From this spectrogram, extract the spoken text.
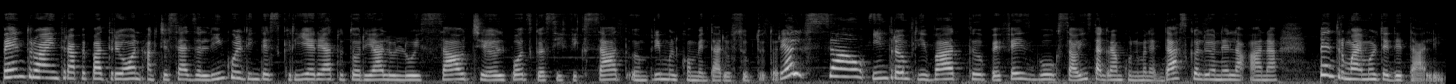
pentru a intra pe Patreon, accesează linkul din descrierea tutorialului sau ce îl poți găsi fixat în primul comentariu sub tutorial sau intră în privat pe Facebook sau Instagram cu numele Dască Leonela Ana pentru mai multe detalii.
